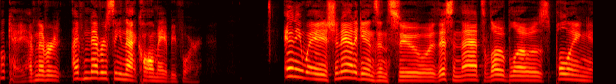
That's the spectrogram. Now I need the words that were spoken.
okay. I've never, I've never seen that call made before. Anyway, shenanigans ensue. This and that, low blows, pulling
